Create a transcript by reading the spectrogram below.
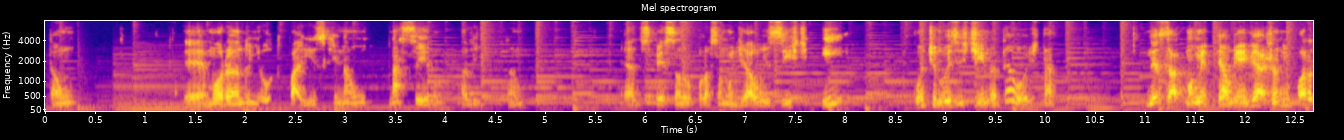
Então, é, morando em outro país que não nasceram ali. Então, é, a dispersão da população mundial existe e continua existindo até hoje, tá? Nesse exato momento tem alguém viajando embora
